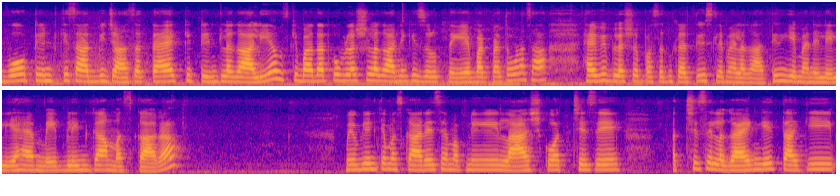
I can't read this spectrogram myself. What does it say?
वो टिंट के साथ भी जा सकता है कि टिंट लगा लिया, उसके बाद आपको ब्लश लगाने की ज़रूरत नहीं है। बट मैं थोड़ा सा हैवी ब्लशर पसंद करती हूँ, इसलिए मैं लगाती हूँ। ये मैंने ले लिया है मेबलिन का मस्कारा मेबलिन के मस्कारे से हम अपनी लाश को अच्छे से अच्छे से लगाएँगे ताकि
